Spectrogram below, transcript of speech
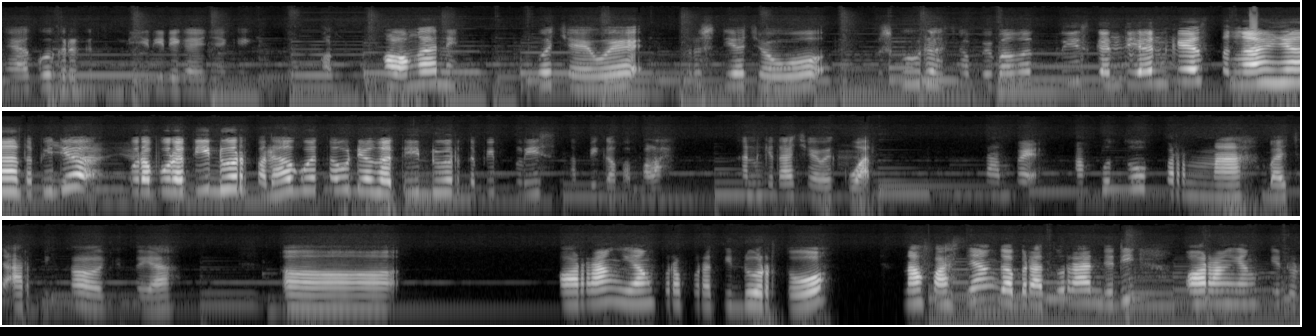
kayak gue greget sendiri deh kayaknya kayak gitu Kal- kalau enggak nih gue cewek terus dia cowok terus gue udah capek banget please gantian kayak setengahnya tapi Iya, dia iya. pura-pura tidur padahal gue tahu dia nggak tidur tapi please tapi gak apa-apa lah kan kita cewek kuat sampai aku tuh pernah baca artikel gitu ya. Eh orang yang pura-pura tidur tuh nafasnya nggak beraturan. Jadi orang yang tidur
